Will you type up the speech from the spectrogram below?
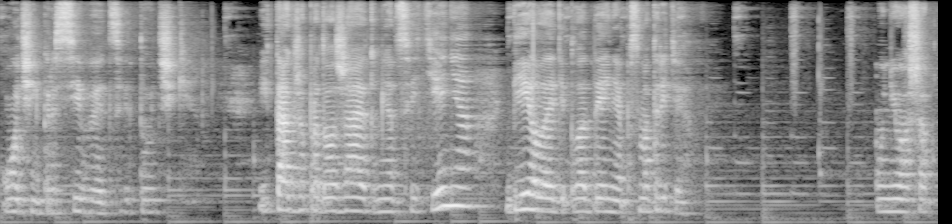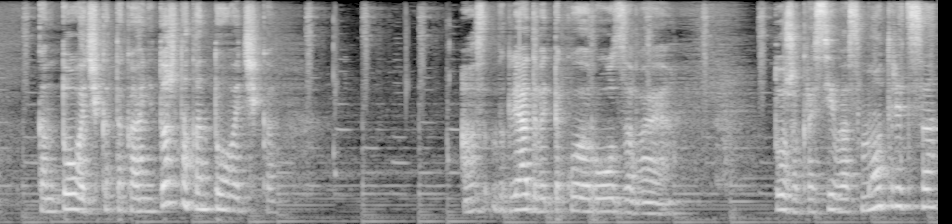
Очень красивые цветочки. И также продолжает у меня цветение. Белая диплодения, посмотрите. У нее аж окантовочка такая, не то что окантовочка, а выглядывает такое розовое. Тоже красиво смотрится.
